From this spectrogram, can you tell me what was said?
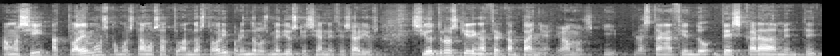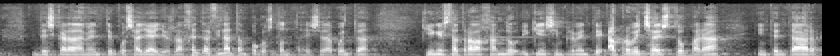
Aún así, actuaremos como estamos actuando hasta ahora y poniendo los medios que sean necesarios. Si otros quieren hacer campaña, y y la están haciendo descaradamente, descaradamente, pues allá ellos. La gente al final tampoco es tonta y se da cuenta quién está trabajando y quién simplemente aprovecha esto para intentar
